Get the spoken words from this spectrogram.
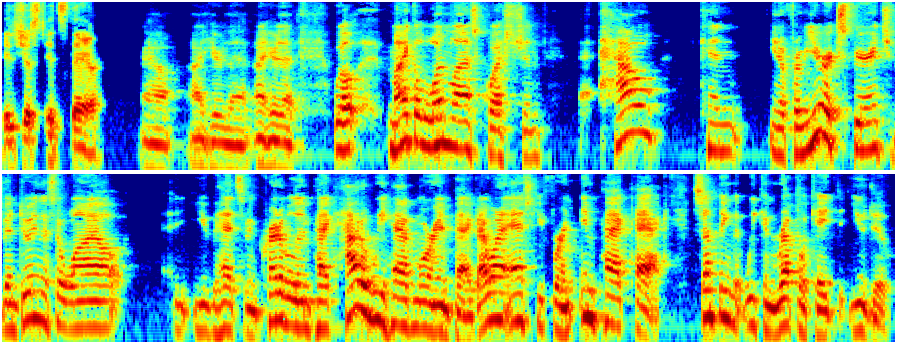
it's just it's there yeah, I hear that. I hear that. Well, Michael, one last question. How can, you know, from your experience, you've been doing this a while, you've had some incredible impact. How do we have more impact? I want to ask you for an impact hack, something that we can replicate that you do.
